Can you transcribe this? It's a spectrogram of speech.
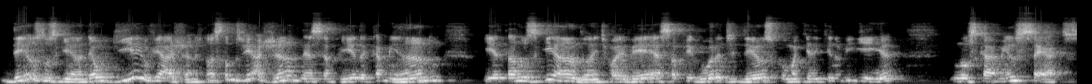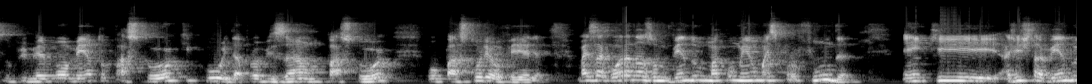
Deus nos guiando, é o guia e o viajante. Nós estamos viajando nessa vida, caminhando, e Ele está nos guiando. A gente vai ver essa figura de Deus como aquele que nos guia nos caminhos certos. No primeiro momento, o pastor que cuida, a provisão, o pastor, o pastor e a ovelha. Mas agora nós vamos vendo uma comunhão mais profunda, em que a gente está vendo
